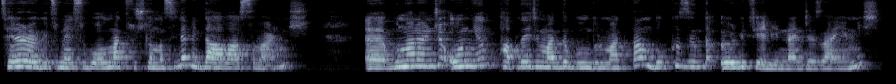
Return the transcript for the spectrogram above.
terör örgütü mensubu olmak suçlamasıyla bir davası varmış. Ee, bundan önce 10 yıl patlayıcı madde bulundurmaktan 9 yılda örgüt üyeliğinden ceza yemiş.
